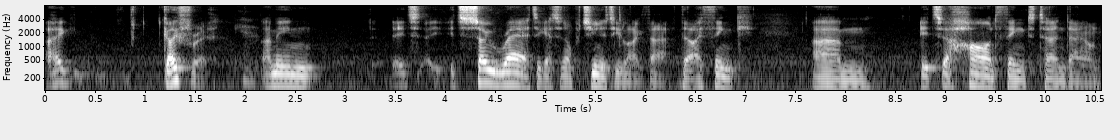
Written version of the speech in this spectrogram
I go for it. Yeah. I mean, it's it's so rare to get an opportunity like that that I think um, it's a hard thing to turn down.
